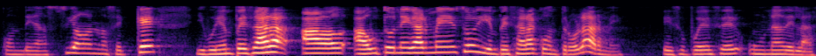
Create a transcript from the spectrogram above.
condenación, no sé qué, y voy a empezar a, a, autonegarme eso y empezar a controlarme. Eso puede ser una de las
